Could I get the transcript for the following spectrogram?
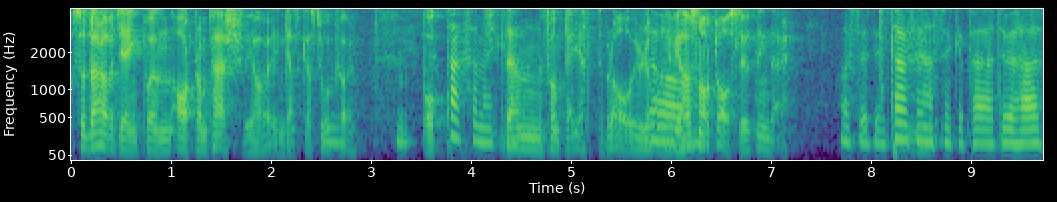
Så där har vi ett gäng på en 18 pers. Vi har en ganska stor kör. Och Mm. Tack så mycket. Den funkar jättebra och är rolig. Ja. Vi har snart avslutning där. Avslutning. Tack så hemskt mycket Per att du är här.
